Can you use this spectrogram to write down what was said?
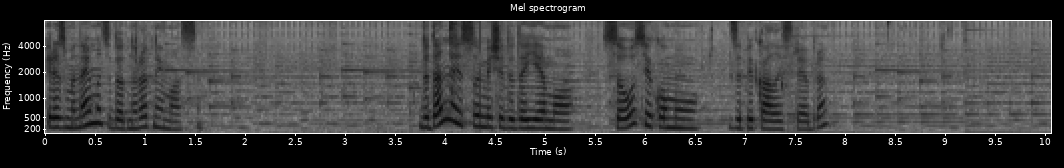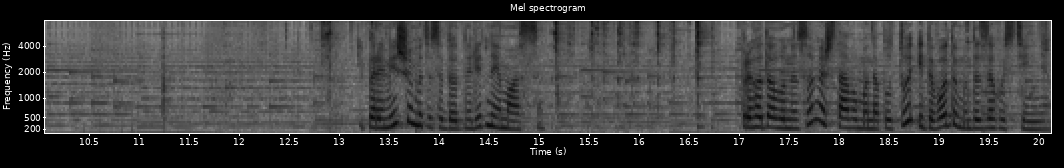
і розминаємо це до однородної маси. До даної суміші додаємо соус, в якому запікались ребра. І перемішуємо це все до однорідної маси. Приготовлену суміш ставимо на плиту і доводимо до загустіння.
